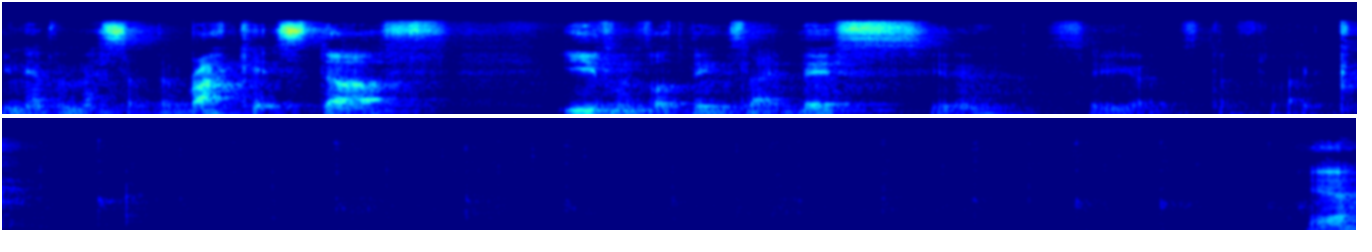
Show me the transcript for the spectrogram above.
You never mess up the bracket stuff, even for things like this, you know. So you got stuff like yeah,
